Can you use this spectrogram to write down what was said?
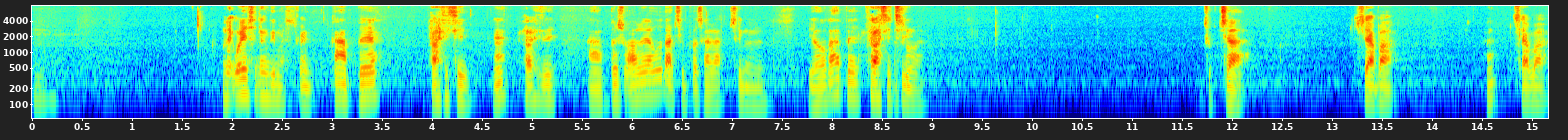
Hmm. Nek kowe seneng di Mas? Kabeh, Salah siji. Hah? Salah siji. kabeh soalnya aku tak jebol salah sing ya kabeh. Salah siji. Jogja. Siapa? Hah? Siapa?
